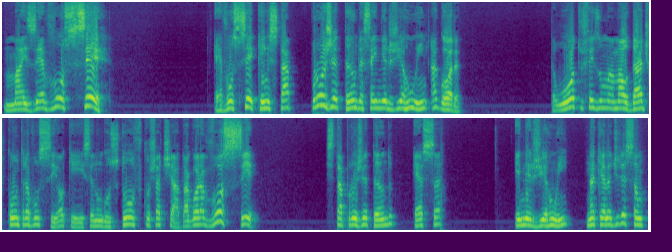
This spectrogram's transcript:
Mas é você. É você quem está projetando essa energia ruim agora. Então o outro fez uma maldade contra você. Ok, você não gostou, ficou chateado. Agora você está projetando essa energia ruim naquela direção.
